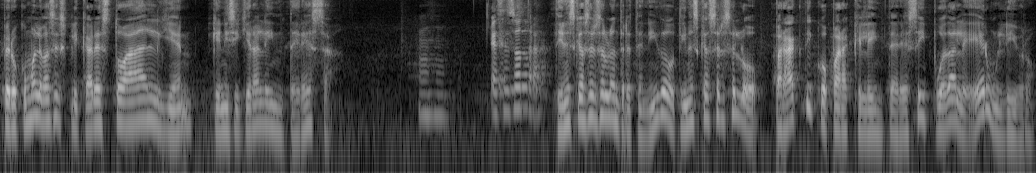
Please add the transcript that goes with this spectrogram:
Pero ¿cómo le vas a explicar esto a alguien que ni siquiera le interesa? Esa es otra. Tienes que hacérselo entretenido, tienes que hacérselo práctico para que le interese y pueda leer un libro.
